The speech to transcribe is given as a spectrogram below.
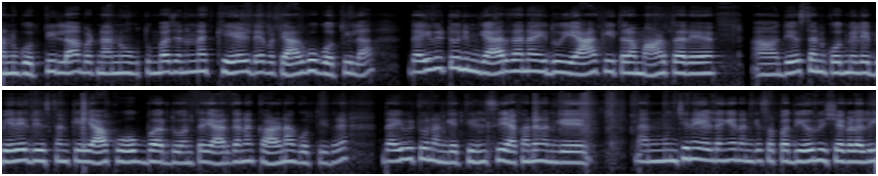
ನನಗೆ ಗೊತ್ತಿಲ್ಲ, ಬಟ್ ನಾನು ತುಂಬ ಜನನ ಕೇಳಿದೆ, ಬಟ್ ಯಾರಿಗೂ ಗೊತ್ತಿಲ್ಲ. ದಯವಿಟ್ಟು ನಿಮ್ಗೆ ಯಾರಿಗಾನ ಇದು ಯಾಕೆ ಈ ಥರ ಮಾಡ್ತಾರೆ? ದೇವಸ್ಥಾನಕ್ಕೆ ಹೋದ್ಮೇಲೆ ಬೇರೆ ದೇವಸ್ಥಾನಕ್ಕೆ ಯಾಕೆ ಹೋಗಬಾರ್ದು ಅಂತ ಯಾರಿಗಾನ ಕಾರಣ ಗೊತ್ತಿದ್ದರೆ ದಯವಿಟ್ಟು ನನಗೆ ತಿಳಿಸಿ. ಯಾಕಂದರೆ ನನಗೆ, ನಾನು ಮುಂಚೆನೇ ಹೇಳ್ದಂಗೆ ನನಗೆ ಸ್ವಲ್ಪ ದೇವ್ರ ವಿಷಯಗಳಲ್ಲಿ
